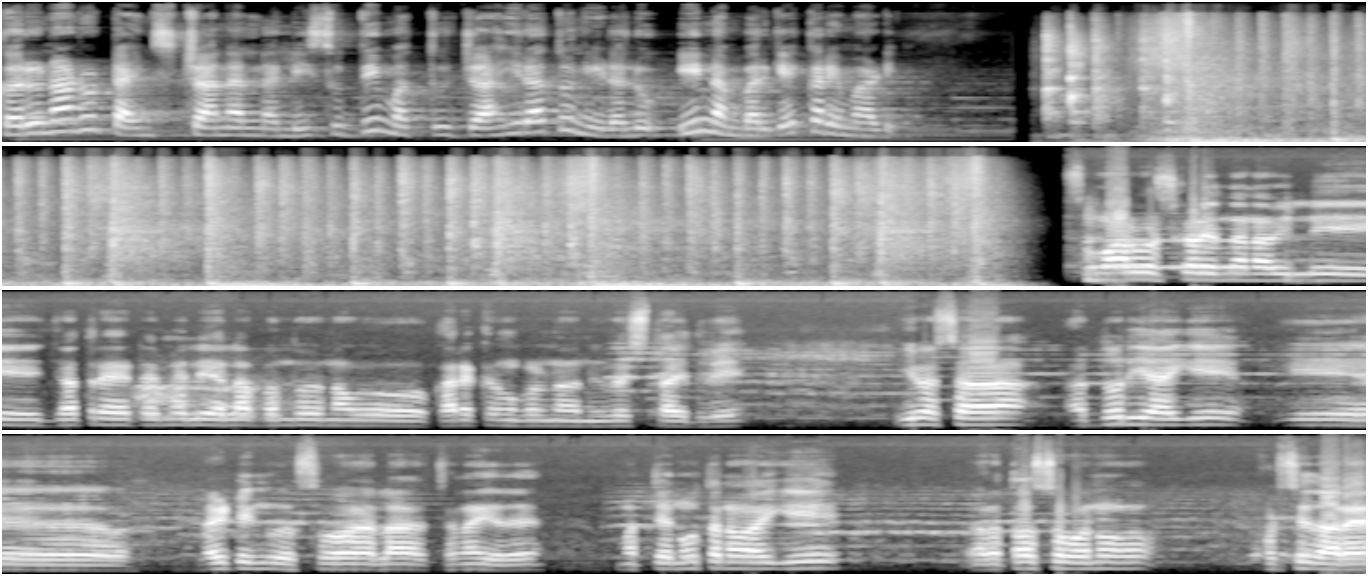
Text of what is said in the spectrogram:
ಕರುನಾಡು ಟೈಮ್ಸ್ ಚಾನೆಲ್ನಲ್ಲಿ ಸುದ್ದಿ ಮತ್ತು ಜಾಹೀರಾತು ನೀಡಲು ಈ ನಂಬರ್ಗೆ ಕರೆ ಮಾಡಿ. ಸುಮಾರು ವರ್ಷಗಳಿಂದ ನಾವು ಇಲ್ಲಿ ಜಾತ್ರೆ ಟೈಮಲ್ಲಿ ಎಲ್ಲ ಬಂದು ನಾವು ಕಾರ್ಯಕ್ರಮಗಳನ್ನ ನಿರ್ವಹಿಸ್ತಾ ಇದ್ವಿ. ಈ ವರ್ಷ ಅದ್ದೂರಿಯಾಗಿ ಈ ಲೈಟಿಂಗ್ ಉತ್ಸವ ಎಲ್ಲ ಚೆನ್ನಾಗಿದೆ. ಮತ್ತು ನೂತನವಾಗಿ ರಥೋತ್ಸವವನ್ನು ಪಡಿಸಿದ್ದಾರೆ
